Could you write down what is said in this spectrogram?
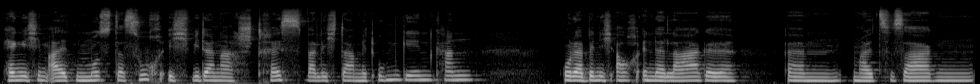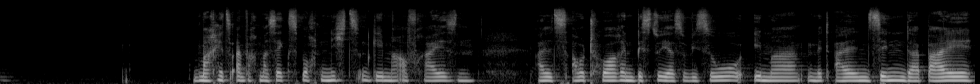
hänge ich im alten Muster, suche ich wieder nach Stress, weil ich damit umgehen kann? Oder bin ich auch in der Lage, ähm, mal zu sagen, mach jetzt einfach mal sechs Wochen nichts und geh mal auf Reisen. Als Autorin bist du ja sowieso immer mit allen Sinnen dabei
